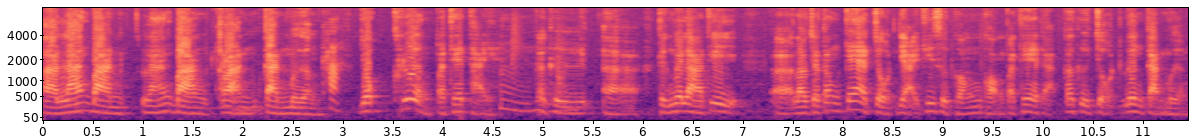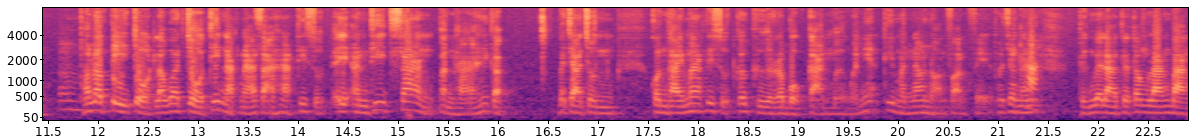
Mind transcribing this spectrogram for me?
อ่าล้างบานล้างบางการการเมืองค่ะยกเครื่องประเทศไทย ก็คือเออถึงเวลาที่ เอ่อเราจะต้องแก้โจทย์ใหญ่ที่สุดของของประเทศอะก็คือโจทย์เรื่องการเมือง เพราะเราตีโจทย์แล้วว่าโจทย์ที่หนักหนาสาหัสที่สุดไอ้อันที่สร้างปัญหาให้กับประชาชนคนไทยมากที่สุดก็คือระบบการเมืองวันเนี้ยที่มันเน่าหนอนฟอนเฟเพราะฉะนั้นค่ะถึงเวลาจะต้องล้างบาง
